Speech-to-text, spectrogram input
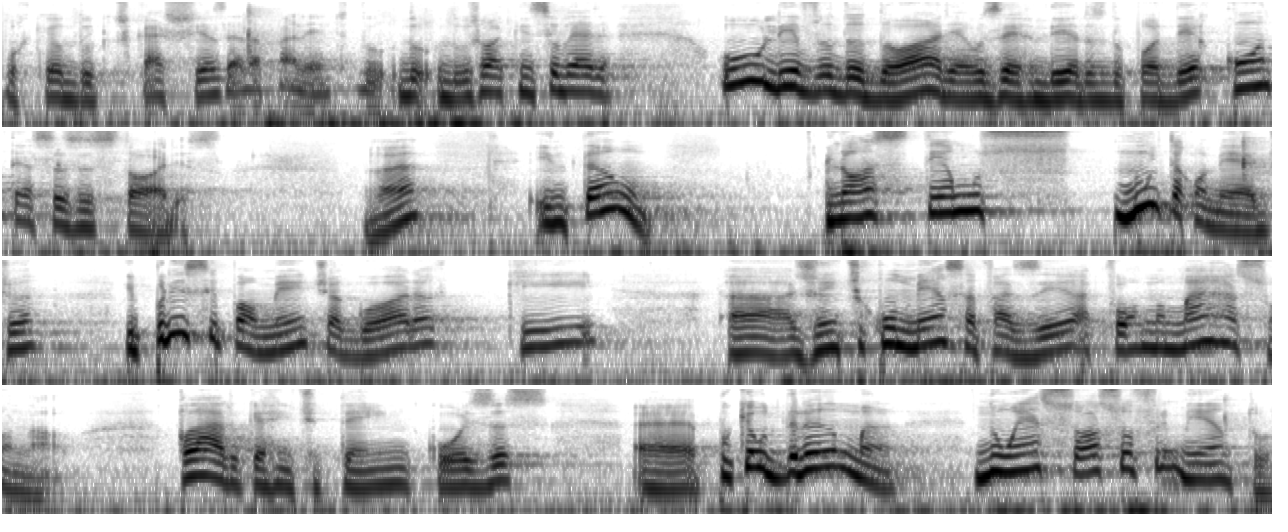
porque o Duque de Caxias era parente do, do, do Joaquim Silvério. O livro do Dória, Os Herdeiros do Poder, conta essas histórias. Né? Então, nós temos muita comédia, e principalmente agora que a gente começa a fazer a forma mais racional. Claro que a gente tem coisas. É, porque o drama não é só sofrimento,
